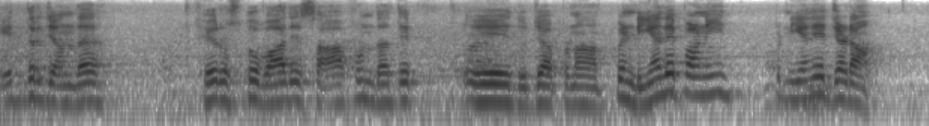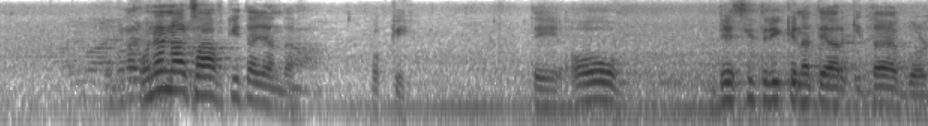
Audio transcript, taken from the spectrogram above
ਇੱਧਰ ਜਾਂਦਾ। ਫਿਰ ਉਸ ਤੋਂ ਬਾਅਦ ਇਹ ਸਾਫ਼ ਹੁੰਦਾ ਤੇ ਇਹ ਦੂਜਾ ਆਪਣਾ ਭਿੰਡੀਆਂ ਦੇ ਪਾਣੀ ਭਿੰਡੀਆਂ ਦੀਆਂ ਜੜਾਂ ਉਹਨਾਂ ਨਾਲ ਸਾਫ਼ ਕੀਤਾ ਜਾਂਦਾ। ਓਕੇ। ਤੇ ਉਹ ਦੇਸੀ ਤਰੀਕੇ ਨਾਲ ਤਿਆਰ ਕੀਤਾ ਹੋਇਆ ਗੁੜ।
